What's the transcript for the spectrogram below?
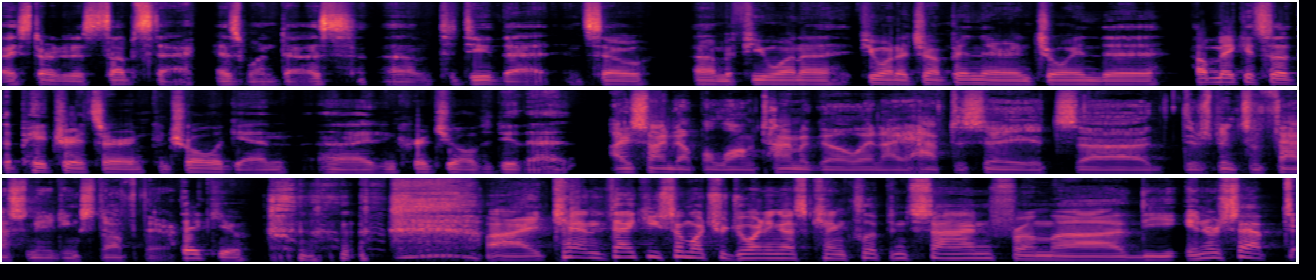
I started a Substack as one does um, to do that, and so um, if you want to if you want to jump in there and join the help make it so that the patriots are in control again uh, i'd encourage you all to do that i signed up a long time ago and i have to say it's uh, there's been some fascinating stuff there. Thank you. All right ken thank you so much for joining us. Ken klippenstein from uh, the intercept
